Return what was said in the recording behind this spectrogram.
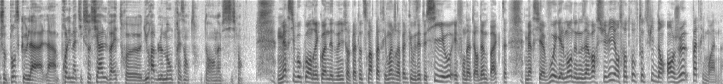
je pense que la, la, problématique sociale va être durablement présente dans l'investissement. Merci beaucoup André Cohen d'être venu sur le plateau de Smart Patrimoine. Je rappelle que vous êtes CEO et fondateur d'Impact. Merci à vous également de nous avoir suivis. On se retrouve tout de suite dans Enjeu Patrimoine.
